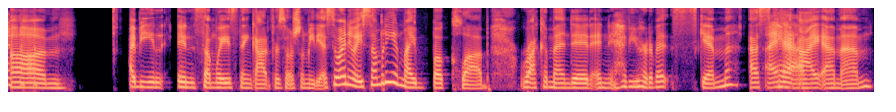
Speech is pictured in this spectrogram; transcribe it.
Um, I mean, in some ways, thank God for social media. So, anyway, somebody in my book club recommended, and have you heard of it? Skimm, S K I M M.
